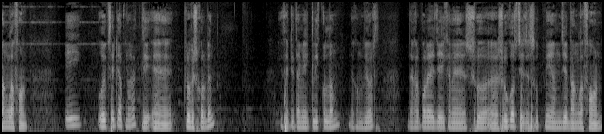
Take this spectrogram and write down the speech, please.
Bangla font এই ওয়েবসাইটে আপনারা প্রবেশ করবেন। সাইটটিতে আমি ক্লিক করলাম, দেখুন ভিউয়ার্স দেখার পরে যে এখানে শো করছে যে Sutonny M J Bangla font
